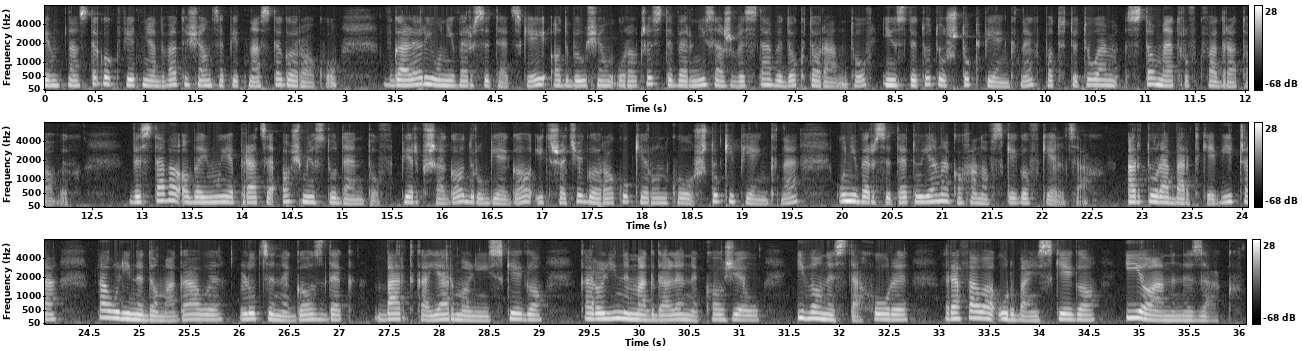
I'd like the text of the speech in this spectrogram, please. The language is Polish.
15 kwietnia 2015 roku w Galerii Uniwersyteckiej odbył się uroczysty wernisaż wystawy doktorantów Instytutu Sztuk Pięknych pod tytułem 100 metrów kwadratowych. Wystawa obejmuje pracę ośmiu studentów pierwszego, drugiego i trzeciego roku kierunku Sztuki Piękne Uniwersytetu Jana Kochanowskiego w Kielcach. Artura Bartkiewicza, Pauliny Domagały, Lucyny Gozdek, Bartka Jarmolińskiego, Karoliny Magdaleny Kozieł, Iwony Stachury, Rafała Urbańskiego i Joanny Zak.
